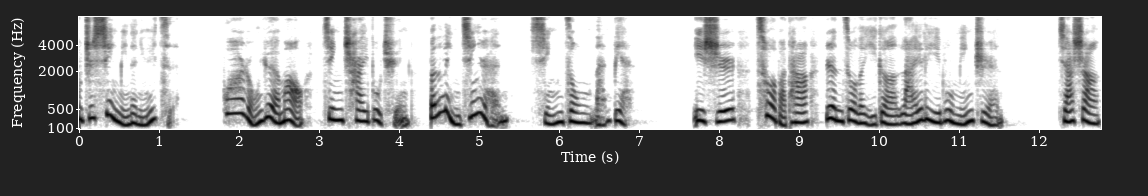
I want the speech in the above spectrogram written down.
不知姓名的女子，花容月貌，金钗不群，本领惊人，行踪难辨，一时错把她认作了一个来历不明之人，加上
